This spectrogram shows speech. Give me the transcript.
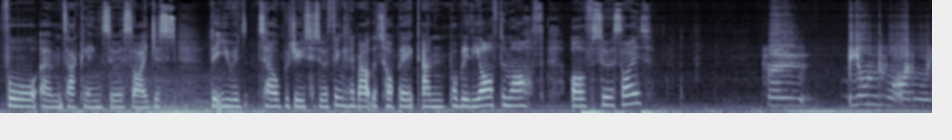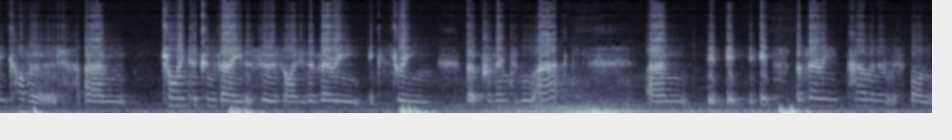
for um, tackling suicide? Just that you would tell producers who are thinking about the topic and probably the aftermath of suicide. So, beyond what I've already covered, um, try to convey that suicide is a very extreme but preventable act. Um, it, it, it's a very permanent response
